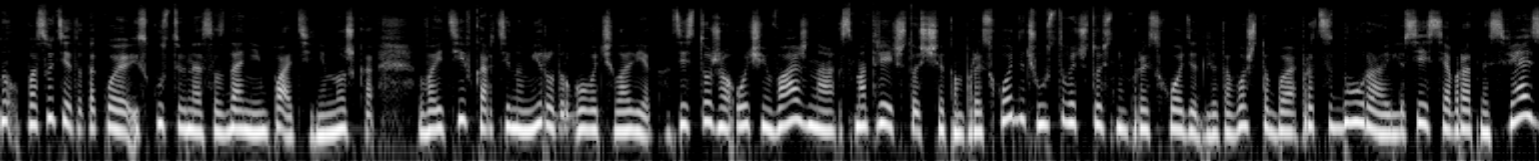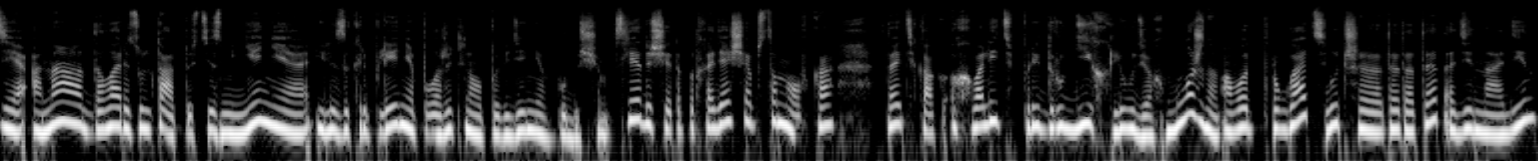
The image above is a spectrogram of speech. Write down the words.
Ну, по сути, это такое искусственное создание эмпатии, немножко войти в картину мира другого человека. Здесь тоже очень важно смотреть, что с человеком происходит, чувствовать, что с ним происходит, для того, чтобы процедура процедура или сессия обратной связи, она дала результат, то есть изменение или закрепление положительного поведения в будущем. Следующее — это подходящая обстановка. Знаете как, хвалить при других людях можно, а вот ругать лучше тет-а-тет, один на один,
